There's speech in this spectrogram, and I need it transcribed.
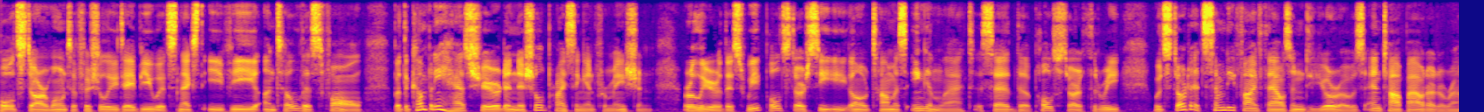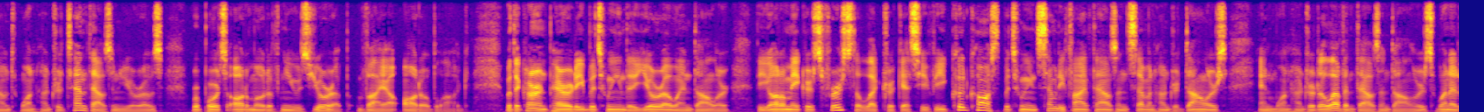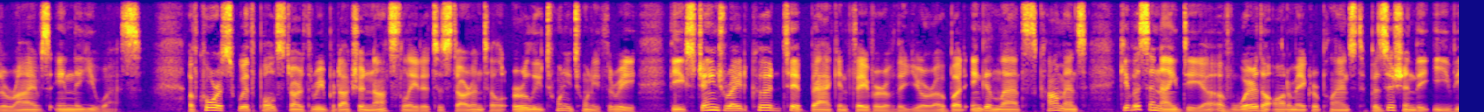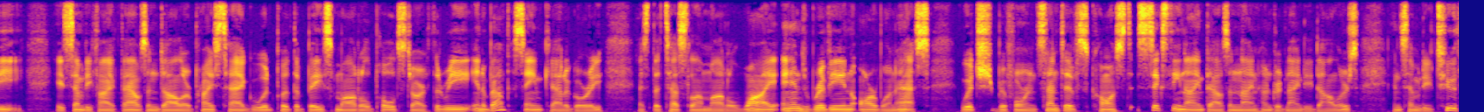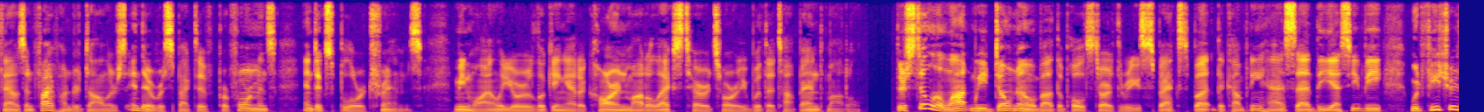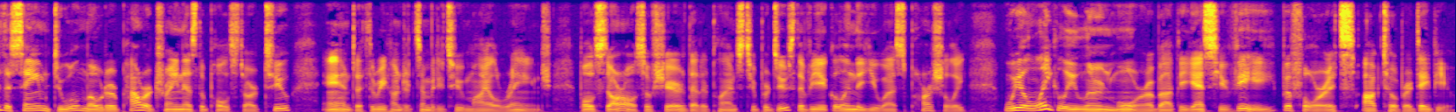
Polestar won't officially debut its next EV until this fall, but the company has shared initial pricing information. Earlier this week, Polestar CEO Thomas Ingenlath said the Polestar 3 would start at 75,000 euros and top out at around 110,000 euros, reports Automotive News Europe via Autoblog. With the current parity between the euro and dollar, the automaker's first electric SUV could cost between $75,700 and $111,000 when it arrives in the U.S. Of course, with Polestar 3 production not slated to start until early 2023, the exchange rate could tip back in favor of the euro, but Ingenlath's comments give us an idea of where the automaker plans to position the EV. A $75,000 price tag would put the base model Polestar 3 in about the same category as the Tesla Model Y and Rivian R1S, which before incentives cost $69,990 and $72,500 in their respective performance performance and explore trims. Meanwhile, you're looking at a car in Model X territory with a top end model. There's still a lot we don't know about the Polestar 3's specs, but the company has said the SUV would feature the same dual motor powertrain as the Polestar 2 and a 372 mile range. Polestar also shared that it plans to produce the vehicle in the US partially. We'll likely learn more about the SUV before its October debut.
